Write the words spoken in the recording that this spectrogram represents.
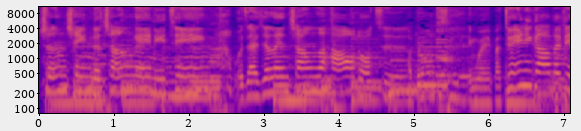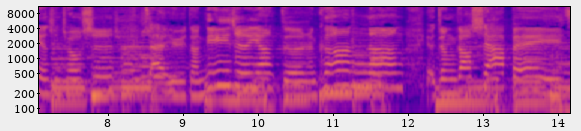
深情的唱给你听。我在家练唱了好多次，因为怕对你告白变成糗事，再遇到你这样的人，可能要等到下辈子。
